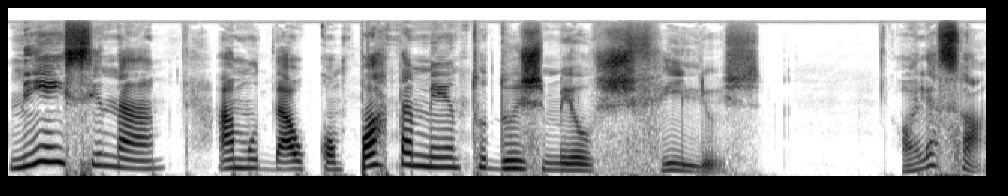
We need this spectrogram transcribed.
me ensinar a mudar o comportamento dos meus filhos? Olha só,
